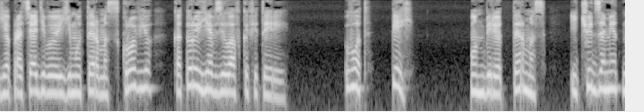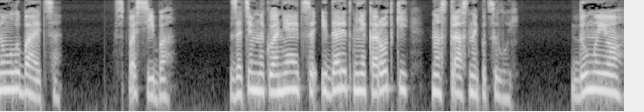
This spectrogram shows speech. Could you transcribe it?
Я протягиваю ему термос с кровью, который я взяла в кафетерии. «Вот, пей». Он берет термос и чуть заметно улыбается. «Спасибо». Затем наклоняется и дарит мне короткий, но страстный поцелуй. Думаю,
